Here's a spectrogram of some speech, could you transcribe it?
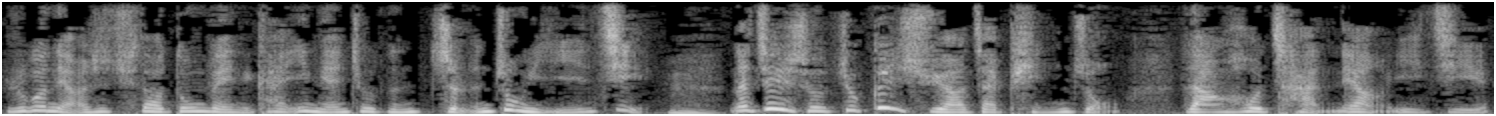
如果你要是去到东北，你看一年就能只能种一季，嗯，那这时候就更需要在品种、然后产量以及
